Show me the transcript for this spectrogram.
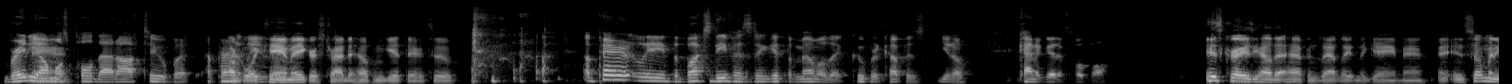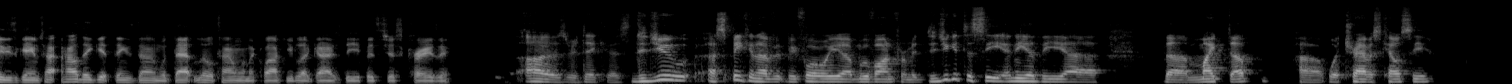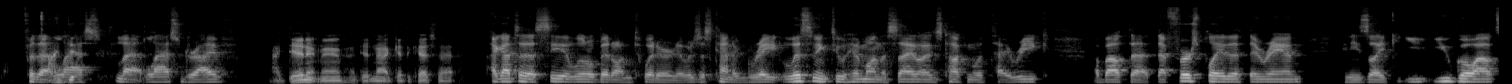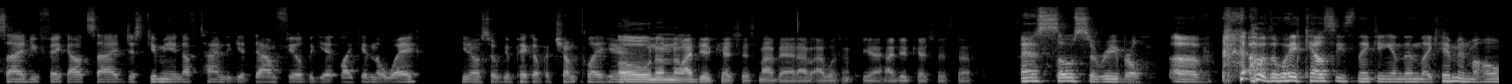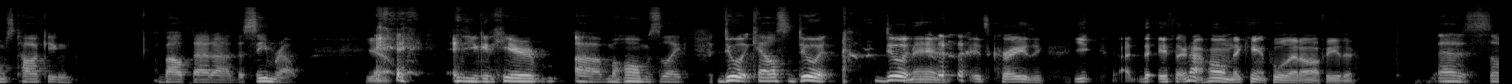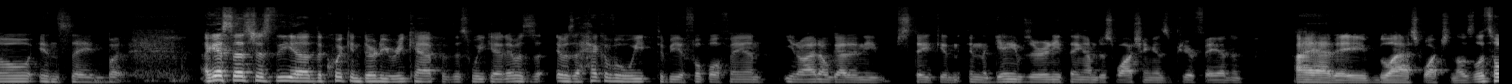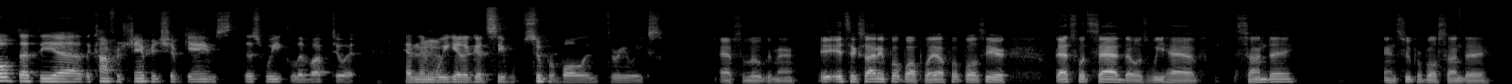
Brady Man. almost pulled that off too. But apparently, Our boy Cam the, Akers tried to help him get there too. apparently the Bucs defense didn't get the memo that Cooper Kupp is, you know, kind of good at football. It's crazy how that happens that late in the game, man. In- In so many of these games, how, how they get things done with that little time on the clock, you let guys deep. It's just crazy. Oh, it was ridiculous. Did you? Uh, speaking of it, before we uh, move on from it, did you get to see any of the uh, the mic'd up uh, with Travis Kelce for that I did- last that last drive? I didn't, man. I did not get to catch that. I got to see a little bit on Twitter, and it was just kind of great listening to him on the sidelines talking with Tyreek about that that first play that they ran. And he's like, "You you go outside, you fake outside. Just give me enough time to get downfield to get like in the way, you know, so we could pick up a chunk play here." Oh no, no, I did catch this. My bad. I, I wasn't. Yeah, I did catch this stuff. That's so cerebral of of the way Kelce's thinking, and then like him and Mahomes talking about that uh the seam route. Yeah. and you could hear uh Mahomes like, "Do it, Kels, do it, do it." Man, it's crazy. You, uh, if they're not home, they can't pull that off either. That is so insane. But I guess that's just the uh, the quick and dirty recap of this weekend. It was it was a heck of a week to be a football fan. You know, I don't got any stake in in the games or anything. I'm just watching as a pure fan, and I had a blast watching those. Let's hope that the uh, the conference championship games this week live up to it and then yeah. we get a good Super Bowl in three weeks. Absolutely, man. It's exciting football. Playoff football's here. That's what's sad though is we have Sunday and Super Bowl Sunday,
